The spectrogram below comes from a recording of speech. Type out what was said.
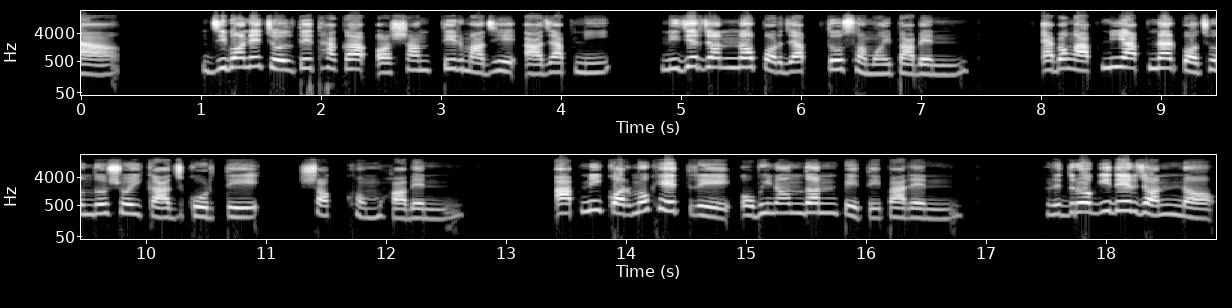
না। জীবনে চলতে থাকা অশান্তির মাঝে আজ আপনি নিজের জন্য পর্যাপ্ত সময় পাবেন এবং আপনি আপনার পছন্দসই কাজ করতে সক্ষম হবেন। আপনি কর্মক্ষেত্রে অভিনন্দন পেতে পারেন। হৃদরোগীদের জন্য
